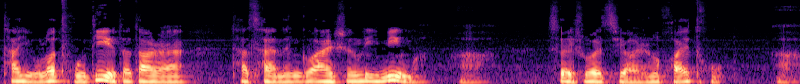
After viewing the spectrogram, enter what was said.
他有了土地，他当然他才能够安身立命嘛，啊，所以说小人怀土，啊。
